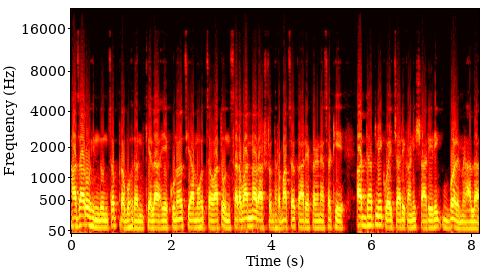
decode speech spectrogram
हजारो हिंदूंचं प्रबोधन केलं. एकूणच या महोत्सवातून सर्वांना राष्ट्रधर्माचं कार्य करण्यासाठी आध्यात्मिक वैचारिक आणि शारीरिक बळ मिळालं.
